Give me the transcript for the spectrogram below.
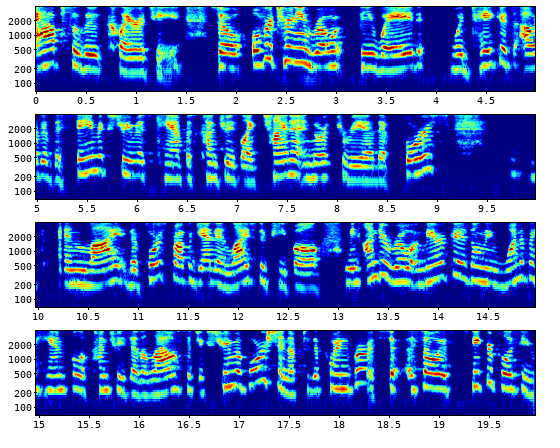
absolute clarity. So, overturning Roe v. Wade would take us out of the same extremist camp as countries like China and North Korea that force and lie, the forced propaganda and lie to the people. I mean, under Roe, America is only one of a handful of countries that allow such extreme abortion up to the point of birth. So, so if Speaker Pelosi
